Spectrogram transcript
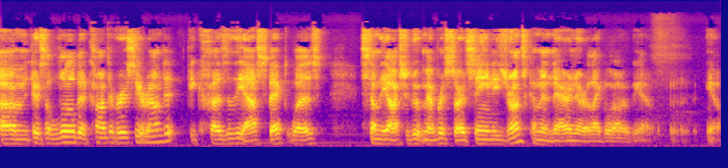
Um, there's a little bit of controversy around it because of the aspect was some of the Oxford group members started seeing these drunks come in there and they were like, well, you know, you know,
